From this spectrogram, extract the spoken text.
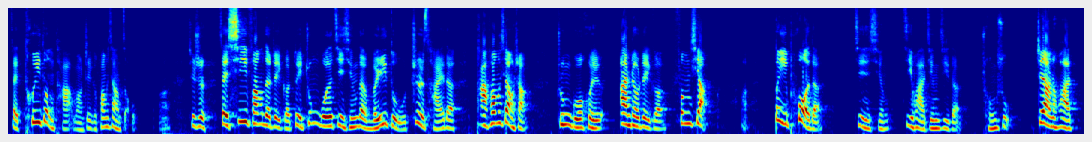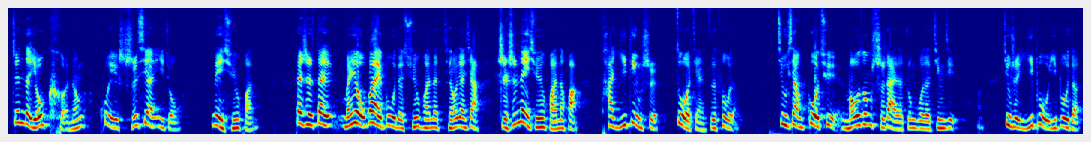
在推动它往这个方向走。啊，就是在西方的这个对中国的进行的围堵制裁的大方向上，中国会按照这个风向啊，被迫的进行计划经济的重塑。这样的话，真的有可能会实现一种内循环。但是在没有外部的循环的条件下，只是内循环的话，它一定是作茧自缚的。就像过去毛泽东时代的中国的经济啊。就是一步一步的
